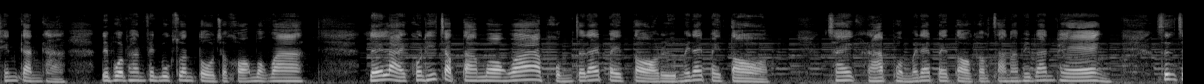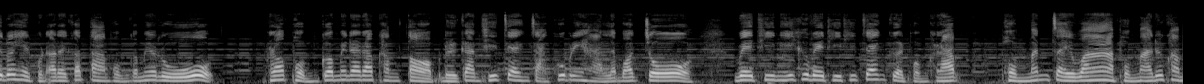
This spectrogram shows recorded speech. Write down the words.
เช่นกันค่ะ ได้โพสต์ผ่านเฟซบุ๊กส่วนตัวเจ้าของบอกว่า หลาย ๆ คนที่จับตามองว่าผมจะได้ไปต่อหรือไม่ได้ไปต่อ ใช่ครับ ผมไม่ได้ไปต่อกับสาวน้อยเพชรบ้านแพง ซึ่งจะด้วยเหตุผลอะไรก็ตามผมก็ไม่รู้ เพราะผมก็ไม่ได้รับคำตอบหรือการชี้แจงจากผู้บริหารและบอสโจ เวทีนี้คือเวทีที่แจ้งเกิดผมครับ ผมมั่นใจว่าผมมาด้วยความ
